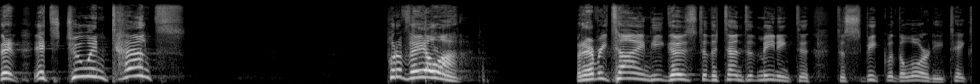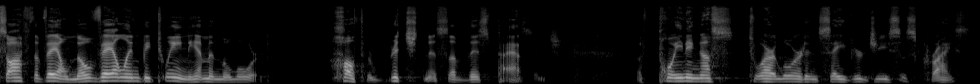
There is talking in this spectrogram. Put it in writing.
that it's too intense. Put a veil on it. But every time he goes to the tent of meeting to, to speak with the Lord, he takes off the veil. No veil in between him and the Lord. Oh, the richness of this passage of pointing us to our Lord and Savior Jesus Christ.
